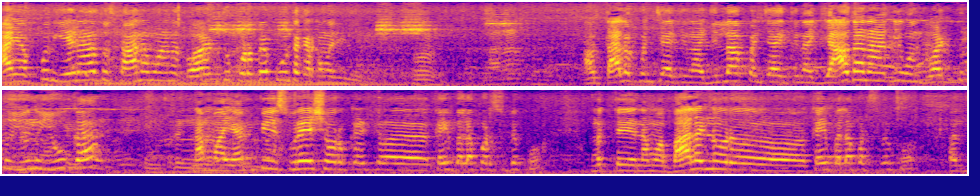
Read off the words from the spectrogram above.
ಆ ಅಪ್ಪನಿಗೆ ಏನಾದರೂ ಸ್ಥಾನಮಾನ ದೊಡ್ಡದು ಕೊಡಬೇಕು ಅಂತ ಕರ್ಕೊಂಬಂದಿದ್ದೀವಿ ಅವ್ನ ತಾಲೂಕ್ ಪಂಚಾಯತಿನ ಜಿಲ್ಲಾ ಪಂಚಾಯತಿನ ಯಾವ್ದಾನ ಆಗಲಿ ಒಂದು ದೊಡ್ಡದು ಇವನು ಯುವಕ. ನಮ್ಮ ಎಂ ಪಿ ಸುರೇಶ್ ಅವರು ಕೈ ಕೈ ಬಲಪಡಿಸ್ಬೇಕು. ಮತ್ತೆ ನಮ್ಮ ಬಾಲಣ್ಣವರು ಕೈ ಬಲಪಡಿಸ್ಬೇಕು ಅಂತ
